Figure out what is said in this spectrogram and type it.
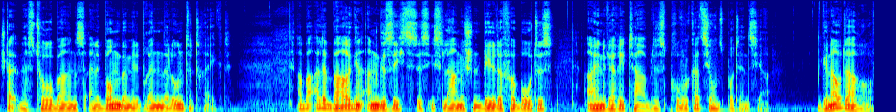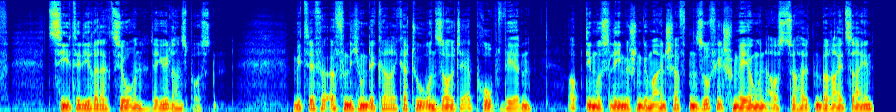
statt eines Turbans eine Bombe mit brennender Lunte trägt. Aber alle bargen angesichts des islamischen Bilderverbotes ein veritables Provokationspotenzial. Genau darauf zielte die Redaktion der Jyllandsposten. Mit der Veröffentlichung der Karikaturen sollte erprobt werden, ob die muslimischen Gemeinschaften so viel Schmähungen auszuhalten bereit seien,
